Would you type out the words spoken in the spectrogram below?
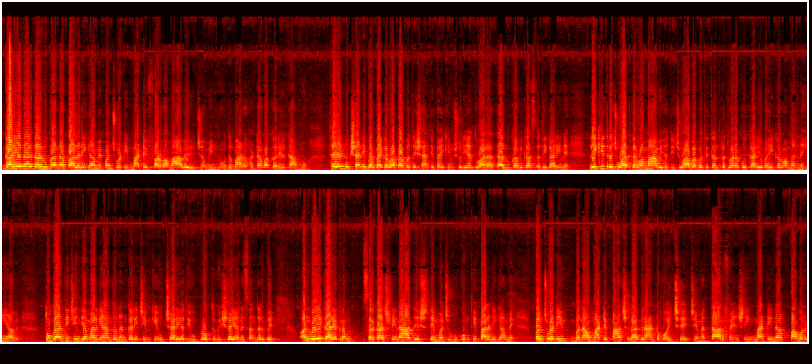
ગારિયાધાર તાલુકાના પાલડી ગામે પંચવટી માટે ફાળવામાં આવેલ જમીનનું દબાણ હટાવવા કરેલ કામનું થયેલ નુકસાનની ભરપાઈ કરવા બાબતે શાંતિભાઈ ખીમસુરિયા દ્વારા તાલુકા વિકાસ અધિકારીને લેખિત રજૂઆત કરવામાં આવી હતી. જો આ બાબતે તંત્ર દ્વારા કોઈ કાર્યવાહી કરવામાં નહીં આવે, તો ગાંધી ચિંધ્યા માર્ગે આંદોલન કરી ચીમકી ઉચ્ચારી હતી. ઉપરોક્ત વિષય અને સંદર્ભે અન્વયે કાર્યક્રમ સરકારશ્રીના આદેશ તેમજ હુકુમથી પાલડી ગામે પંચવટી બનાવ માટે પાંચ લાખ ગ્રાન્ટ હોય છે, જેમાં તાર ફેન્સિંગ, માટીના પાવર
